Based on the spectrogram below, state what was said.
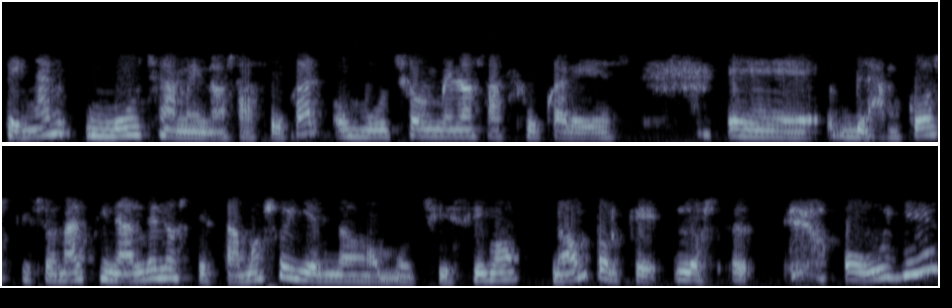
tengan mucha menos azúcar o mucho menos azúcares eh, blancos, que son al final de los que estamos huyendo muchísimo, ¿no? Porque los o huyes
